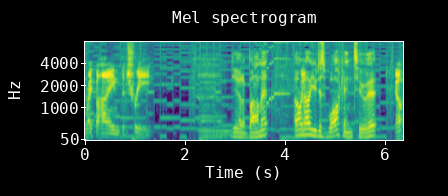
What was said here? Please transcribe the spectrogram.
right behind the tree. You gotta bomb it? Oh no, you just walk into it, yep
